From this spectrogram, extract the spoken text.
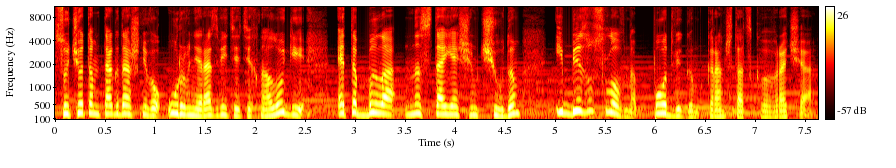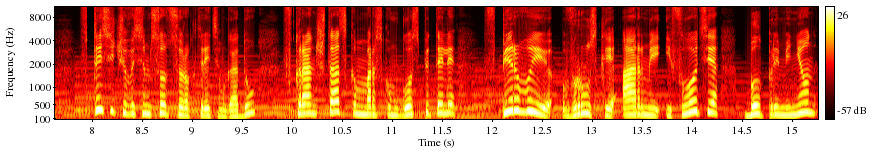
с учетом тогдашнего уровня развития технологий, это было настоящим чудом и, безусловно, подвигом кронштадтского врача. В 1843 году в Кронштадтском морском госпитале впервые в русской армии и флоте был применен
